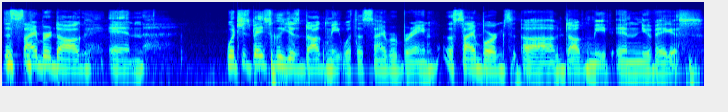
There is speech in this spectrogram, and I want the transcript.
The cyber dog in, which is basically just dog meat with a cyber brain. The cyborg's uh, dog meat in New Vegas.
